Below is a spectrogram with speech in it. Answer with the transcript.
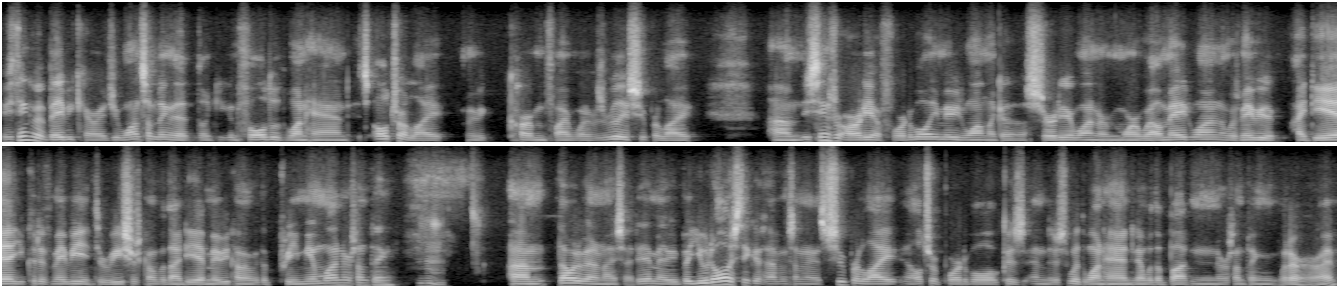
If you think of a baby carriage, you want something that like you can fold with one hand. It's ultra light, maybe carbon fiber, whatever. It's really super light. Um, these things are already affordable. You maybe want like a sturdier one or more well-made one. It was maybe an idea. You could have maybe through research come up with an idea, maybe come up with a premium one or something. mhm. Um, that would have been a nice idea, maybe. But you would always think of having something that's super light and ultra portable, because and just with one hand, you know, with a button or something, whatever, right?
